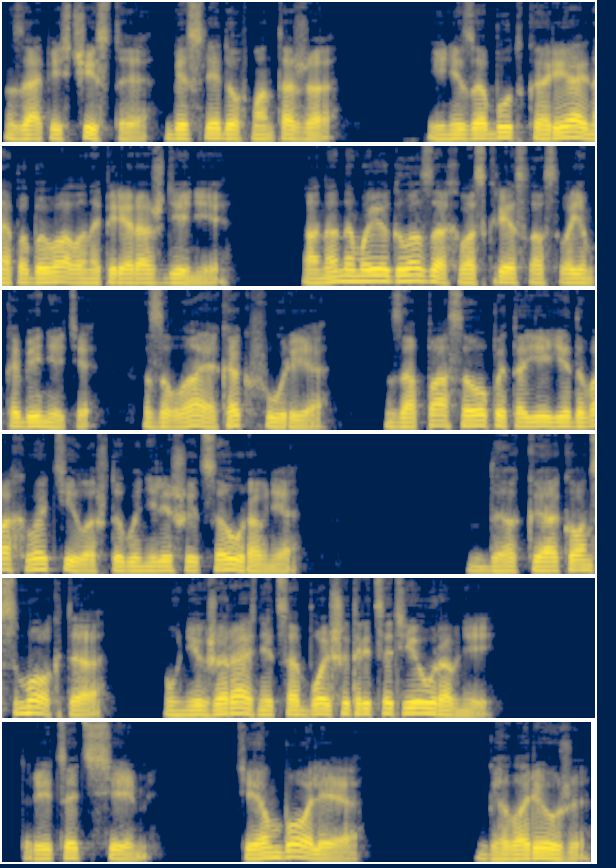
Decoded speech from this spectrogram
запись чистая, без следов монтажа. И незабудка реально побывала на перерождении. Она на моих глазах воскресла в своем кабинете, злая, как фурия. Запаса опыта ей едва хватило, чтобы не лишиться уровня. «Да как он смог-то? У них же разница больше тридцати уровней». «Тридцать семь. Тем более». Говорю же,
